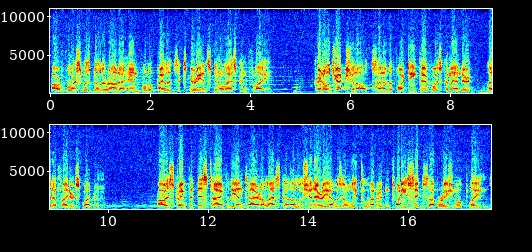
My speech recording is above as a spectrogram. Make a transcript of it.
Our force was built around a handful of pilots experienced in Alaskan flying. Colonel Jack Chennault, son of the 14th Air Force commander, led a fighter squadron. Our strength at this time for the entire Alaska Aleutian area was only 226 operational planes.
